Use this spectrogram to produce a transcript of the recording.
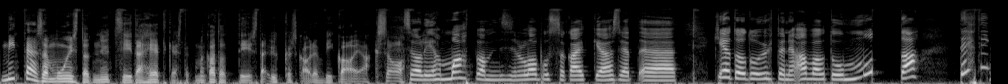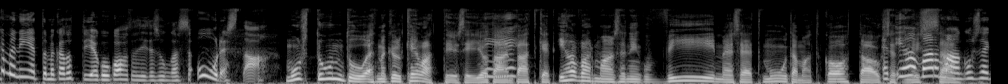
Mitä sä muistat nyt siitä hetkestä, kun me katsottiin sitä ykköskauden vikaa jaksoa? Se oli ihan mahtavaa, miten siinä lopussa kaikki asiat ää, kietoutuu yhteen ja avautuu, mutta tehtiinkö me niin, että me katsottiin joku kohta siitä sun kanssa uudestaan? Musta tuntuu, että me kyllä kelattiin siinä jotain Niin. pätkiä. Ihan varmaan se niinku viimeiset muutamat kohtaukset, Et ihan missä varmaan, kun se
